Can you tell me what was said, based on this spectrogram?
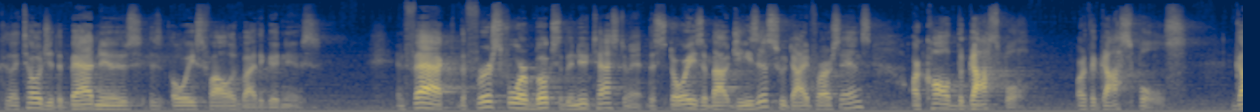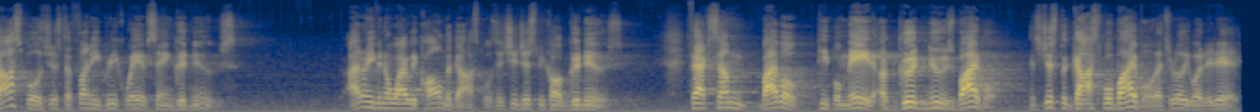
Because I told you the bad news is always followed by the good news. In fact, the first four books of the New Testament, the stories about Jesus who died for our sins, are called the gospel or the gospels. Gospel is just a funny Greek way of saying good news. I don't even know why we call them the gospels. It should just be called good news. In fact, some Bible people made a good news Bible. It's just the gospel Bible. That's really what it is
